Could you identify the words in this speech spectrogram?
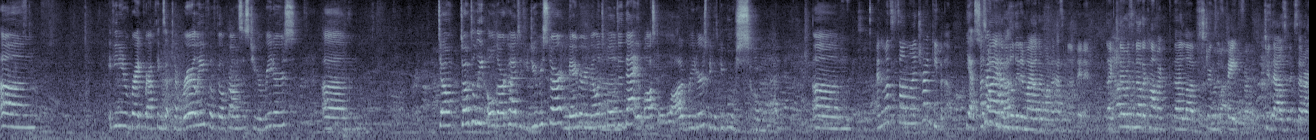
Um, if you need a break, wrap things up temporarily, fulfill promises to your readers. Um, don't don't delete old archives if you do restart. Mary Mary Melontool did that. It lost a lot of readers because people were so mad. Um, and once it's online, try keep it up. yes, That's why I haven't deleted my other one that hasn't been updated. Like there was another comic that I loved, Strings of Fate from 2000, etc.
